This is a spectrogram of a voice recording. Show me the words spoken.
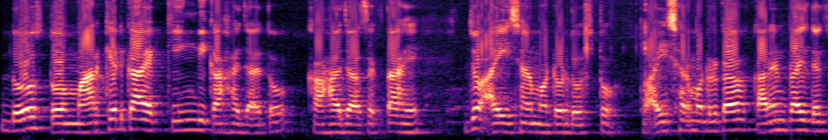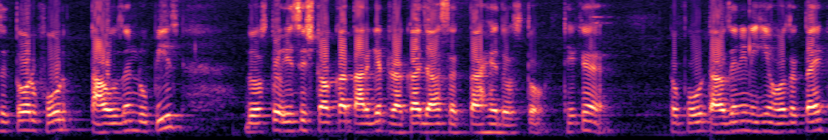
दोस्तों, मार्केट का एक किंग भी कहा जाए तो कहा जा सकता है, जो आईशर मोटर दोस्तों। तो आईशर मोटर का करंट प्राइस देख सकते हो और फोर थाउज़ेंड रुपीज़ दोस्तों, इस स्टॉक का टारगेट रखा जा सकता है दोस्तों, ठीक है? तो फोर थाउज़ेंड ही नहीं हो सकता है।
